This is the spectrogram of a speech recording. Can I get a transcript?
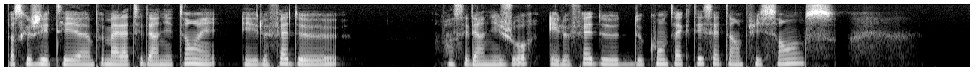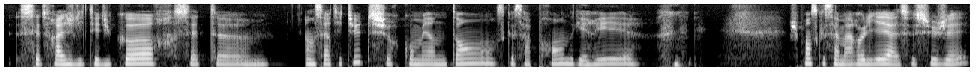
parce que j'ai été un peu malade ces derniers temps et, le fait de enfin ces derniers jours et le fait de, contacter cette impuissance cette fragilité du corps cette euh, incertitude sur combien de temps ce que ça prend de guérir je pense que ça m'a relié à ce sujet.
